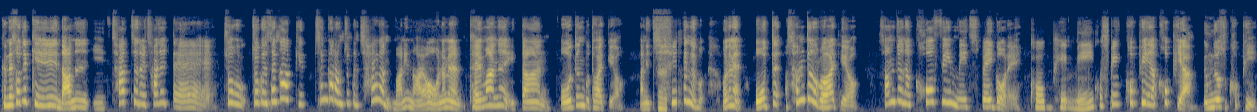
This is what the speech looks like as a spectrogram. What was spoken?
근데 솔직히 나는 이 차트를 찾을 때 조, 조금 생각이 생각랑 조금 차이가 많이 나요. 왜냐면 대만은 일단 5등부터 할게요. 아니 7등을 왜냐면 5등 3등으로 할게요. 3등은 커피 meets 베이글에 커피 메이. 커피? 커피야 커피야 음료수 커피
